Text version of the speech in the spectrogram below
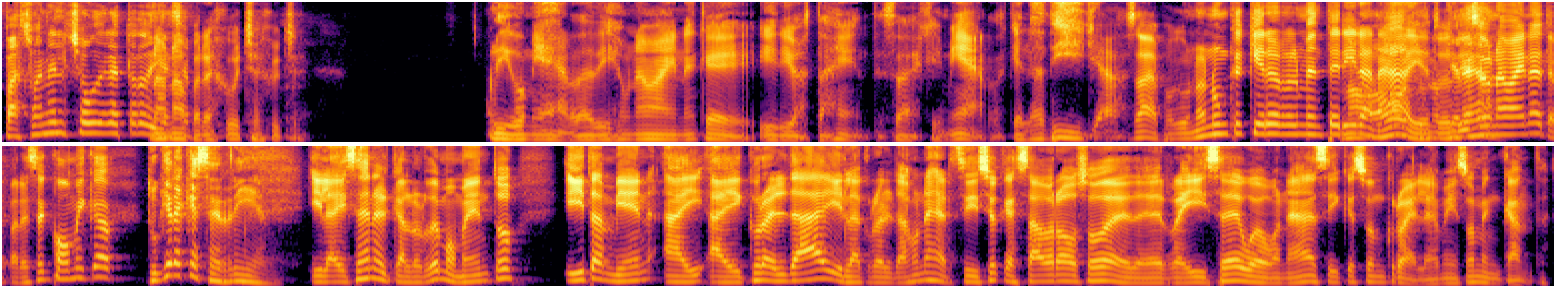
Pasó en el show del Héctor no, Díaz. no, se- pero escucha, escucha. Digo, mierda, dije una vaina que hirió a esta gente, ¿sabes? Qué mierda, qué ladilla, ¿sabes? Porque uno nunca quiere realmente herir a No, nadie. tú no Entonces dices una vaina que te parece cómica, Tú quieres que se ríen. y la dices en el calor de momento. Y también hay, hay crueldad y la crueldad es un ejercicio que es sabroso de, de reírse de huevonadas así que son crueles. A mí eso me encanta.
